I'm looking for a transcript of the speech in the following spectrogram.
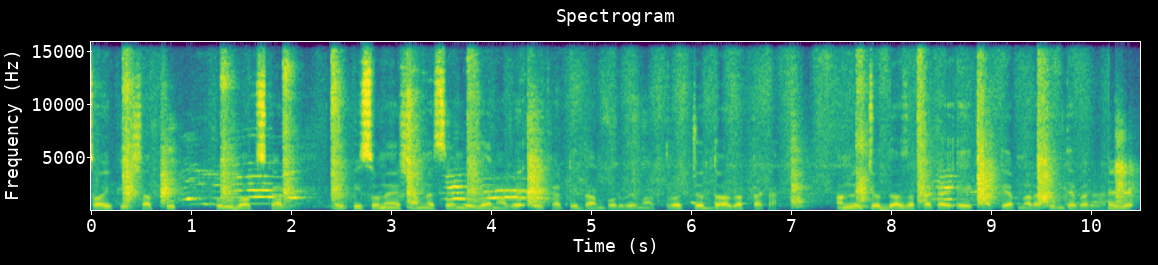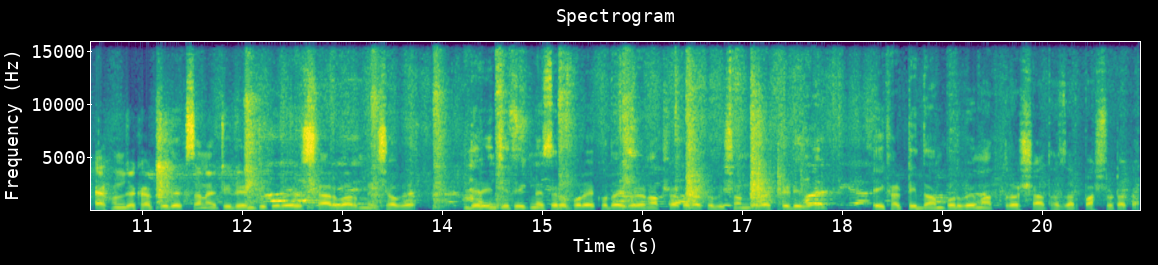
ছয় ফিট, সাত ফিট ফুল বক্স খাট। এর পিছনে সামনে সেম ডিজাইন হবে। এই খাটটির দাম পড়বে মাত্র চোদ্দ হাজার টাকা। অনলি চোদ্দ হাজার টাকায় এই খাটটি আপনারা কিনতে পারবেন। এই যে এখন যে খাটটি দেখছেন, এটি রেন্টি করে সারবার মিস হবে। দেড় ইঞ্চি থিকনেসের ওপরে খোদাই করে নকশা করা খুবই সুন্দর একটি ডিজাইন এই খাটটির দাম পড়বে মাত্র সাত হাজার পাঁচশো টাকা।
